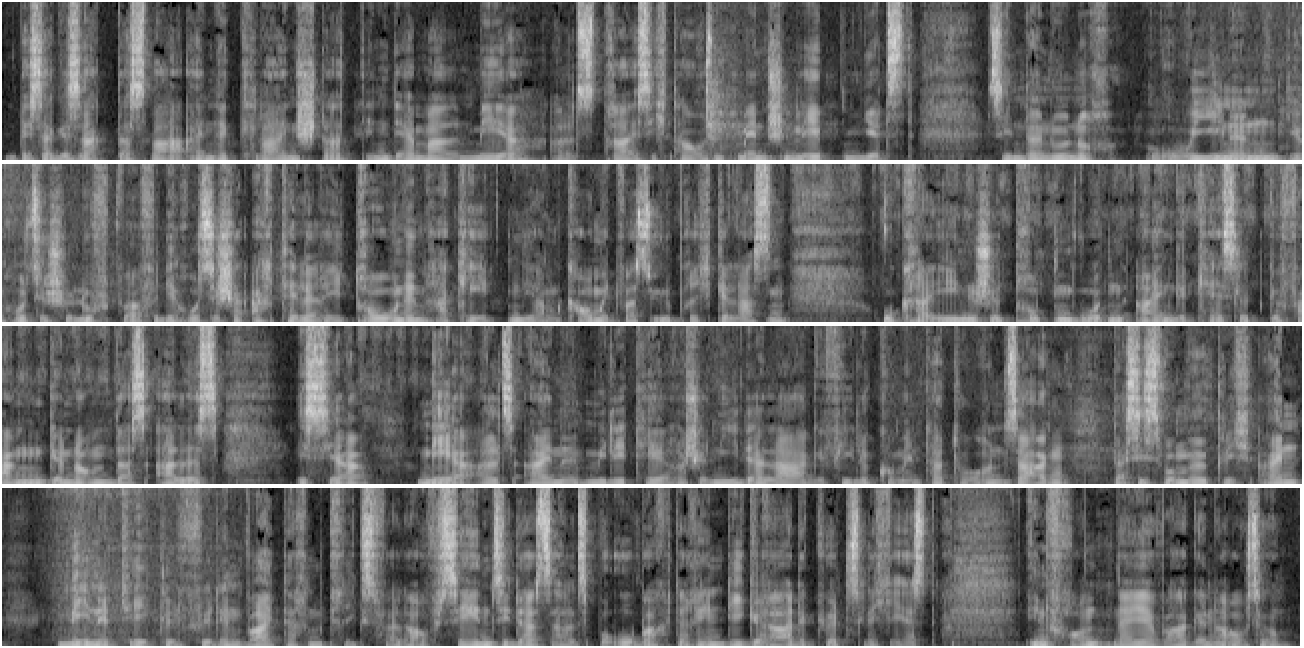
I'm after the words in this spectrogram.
besser gesagt, das war eine Kleinstadt, in der mal mehr als 30.000 Menschen lebten. Jetzt sind da nur noch Ruinen, die russische Luftwaffe, die russische Artillerie, Drohnen, Raketen, die haben kaum etwas übrig gelassen. Ukrainische Truppen wurden eingekesselt, gefangen genommen. Das alles ist ja mehr als eine militärische Niederlage. Viele Kommentatoren sagen, das ist womöglich ein Menetekel für den weiteren Kriegsverlauf. Sehen Sie das als Beobachterin, die gerade kürzlich erst in Frontnähe war, genauso?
